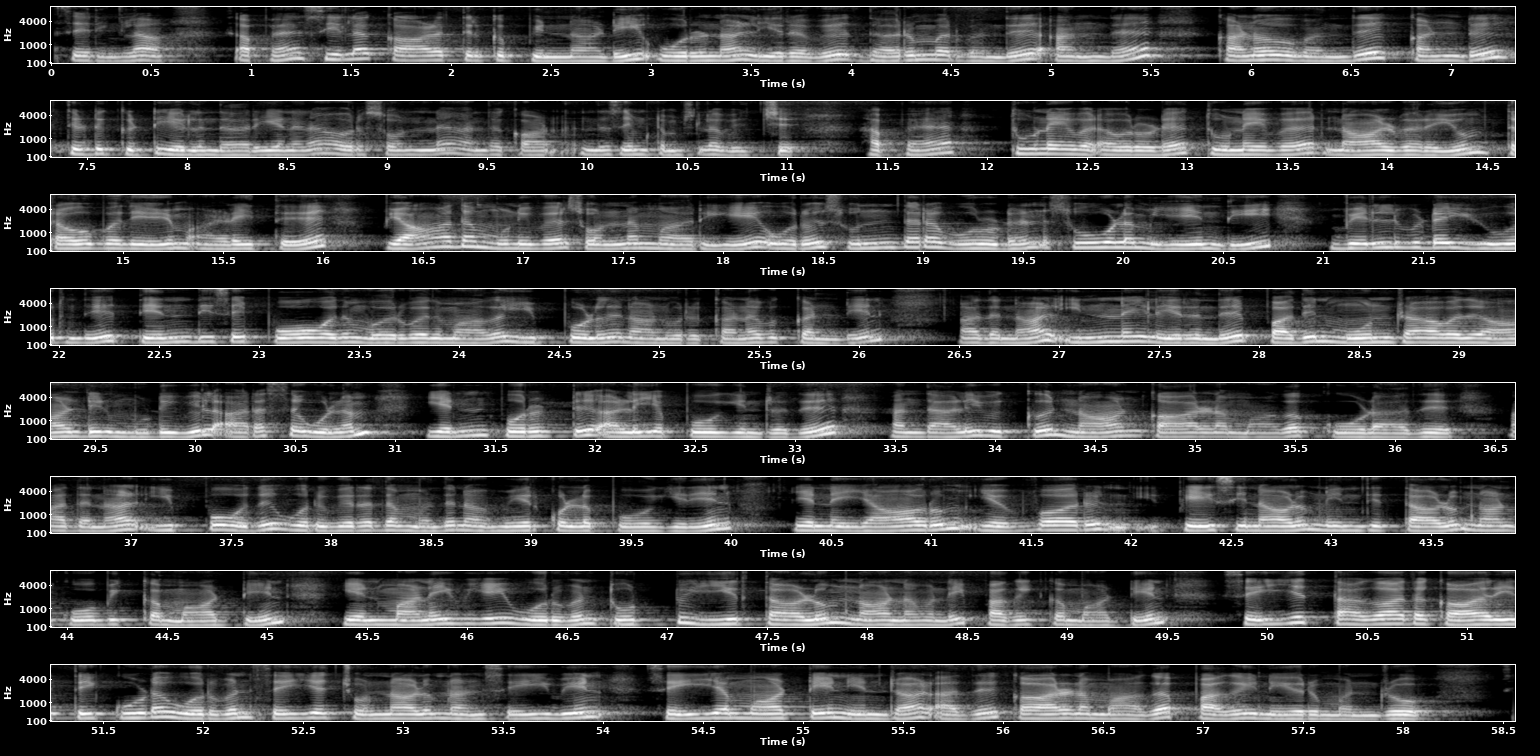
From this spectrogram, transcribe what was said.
சரிங்களா? அப்போ சில காலத்திற்கு பின்னாடி ஒரு நாள் இரவு தருமர் வந்து அந்த கனவு வந்து கண்டு திடுக்கிட்டு எழுந்தார். என்னென்னா அவர் சொன்ன அந்த கா அந்த சிம்டம்ஸ்லாம் வச்சு. அப்போ துணைவர் அவரோட துணைவர் நால்வரையும் திரௌபதியையும் அழைத்து வியாத முனிவர் சொன்ன மாதிரியே ஒரு சுந்தர ஊருடன் சூளம் ஏந்தி வெல்விடையூர்ந்து தென் திசை போவதும் வருவதுமாக இப்பொழுது நான் ஒரு கனவு கண்டேன். அதனால் இன்னையிலிருந்து பதிமூன்றாவது ஆண்டின் முடி முடிவில் அரச குலம் என் பொருட்டு அழியப் போகின்றது. அந்த அழிவுக்கு நான் காரணமாக கூடாது. அதனால் இப்போது ஒரு விரதம் வந்து நான் மேற்கொள்ளப் போகிறேன். என்னை யாரும் எவ்வாறு பேசினாலும் நிந்தித்தாலும் நான் கோபிக்க மாட்டேன். என் மனைவியை ஒருவன் தொட்டு ஈர்த்தாலும் நான் அவனை பகைக்க மாட்டேன். செய்யத்தகாத காரியத்தை கூட ஒருவன் செய்யச் சொன்னாலும் நான் செய்வேன். செய்ய மாட்டேன் என்றால் அது காரணமாக பகை நேருமன்றோ?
